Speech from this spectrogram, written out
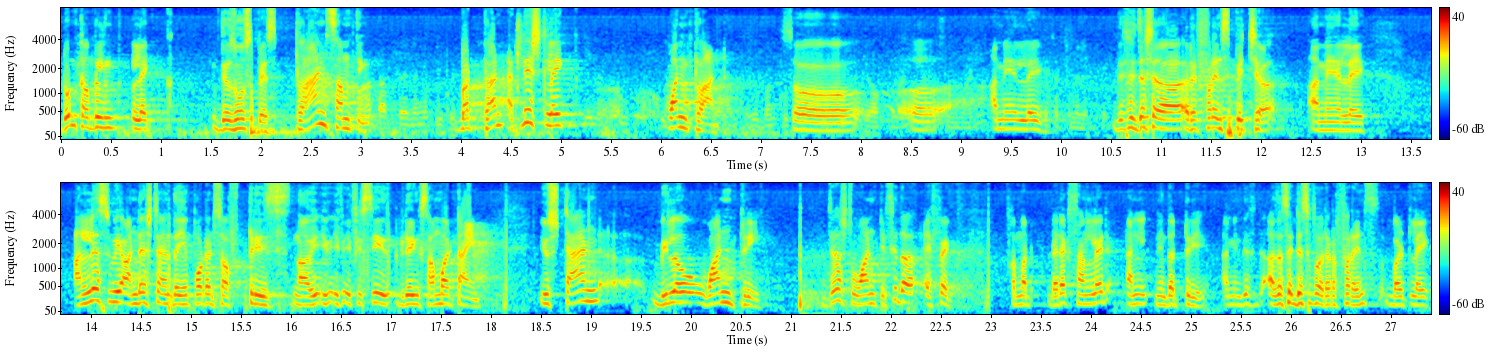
don't complain like there's no space. Plant something, but plant at least like one plant. So, uh, I mean, like, this is just a reference picture. I mean, like, unless we understand the importance of trees, now, if, if you see during summertime, you stand uh, below one tree, just one tree. See the effect from the direct sunlight and in the tree. I mean, this, as I said, this is for reference, but like,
